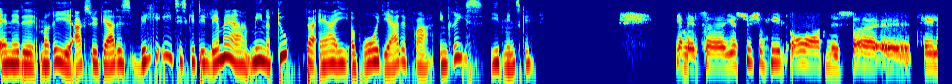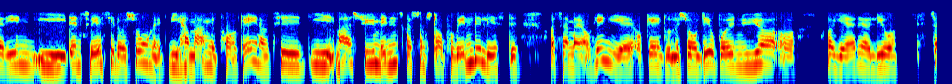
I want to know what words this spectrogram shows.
Annette Marie Aksø Gertes, hvilke etiske dilemmaer mener du, der er i at bruge et hjerte fra en gris i et menneske? Jamen altså, jeg synes jo helt overordnet, så øh, taler det ind i den svære situation, at vi har mangel på organer til de meget syge mennesker, som står på venteliste, og som er afhængige af organdonation. Det er jo både nyre og, og hjerte og lever. Så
